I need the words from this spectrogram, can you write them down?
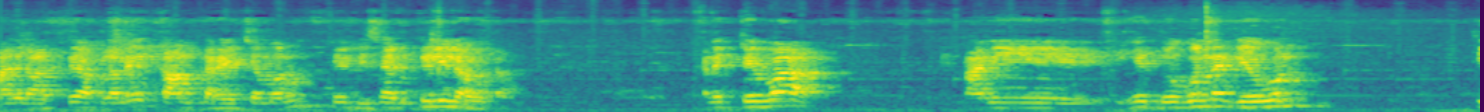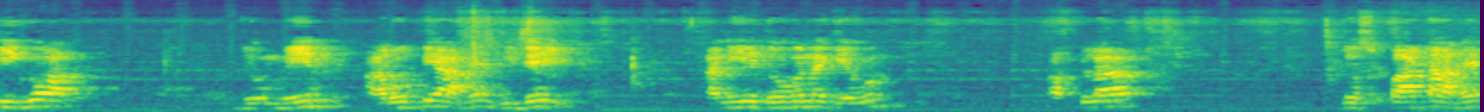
आज रात्री आपल्याला एक काम करायचं म्हणून ते डिसाईड केलेला होता. आणि तेव्हा आणि हे दोघांना घेऊन तिघो जो मेन आरोपी आहे विजय आणि हे दोघांना घेऊन आपला जो स्पॉट आहे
